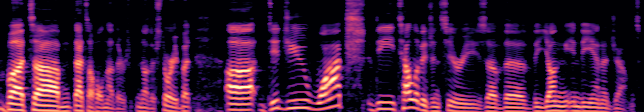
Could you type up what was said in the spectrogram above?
but um, that's a whole nother another story. But uh, did you watch the television series of the the young Indiana Jones?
